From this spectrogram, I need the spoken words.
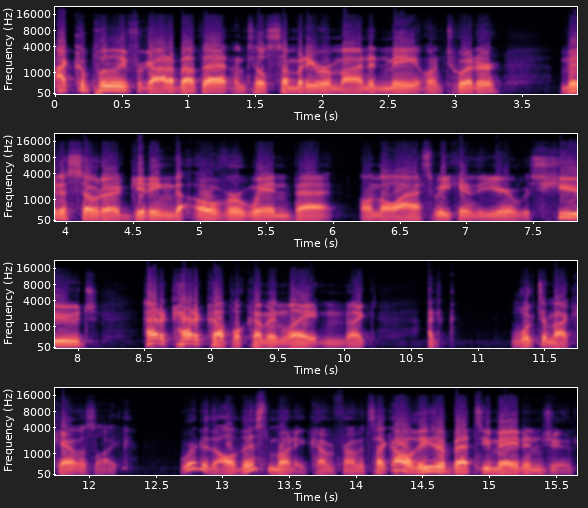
I completely forgot about that until somebody reminded me on Twitter. Minnesota getting the over win bet on the last weekend of the year was huge. Had a, had a couple come in late, and like I looked at my account, was like, where did all this money come from? It's like, oh, these are bets you made in June.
